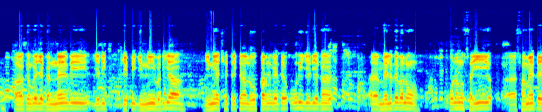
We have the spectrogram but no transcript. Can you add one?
ਅਹ ਕਿਉਂਕਿ ਜੇ ਗੰਨੇ ਦੀ ਜਿਹੜੀ ਖੇਤੀ ਜਿੰਨੀ ਵਧੀਆ ਜਿੰਨੀ ਅੱਛੇ ਤਰੀਕੇ ਨਾਲ ਲੋਕ ਕਰਨਗੇ ਤੇ ਉਹਦੀ ਜਿਹੜੀ ਹੈਗਾ ਮਿੱਲ ਦੇ ਵੱਲੋਂ ਉਹਨਾਂ ਨੂੰ ਸਹੀ ਸਮੇਂ ਤੇ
